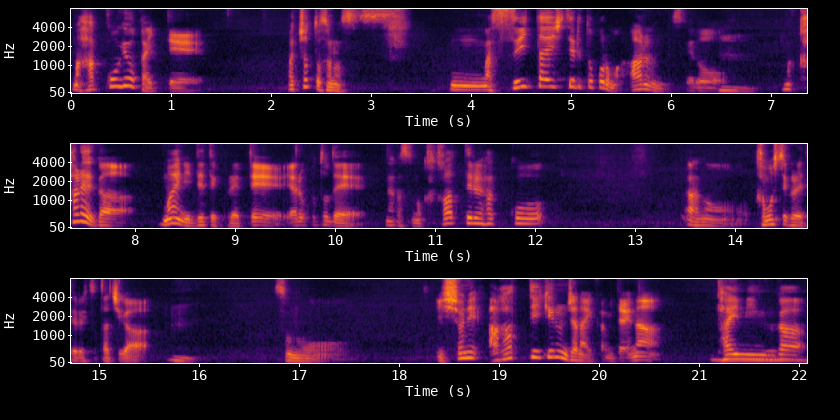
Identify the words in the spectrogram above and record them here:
まあ、発酵業界って、まあ、ちょっとその、すうん、まあ、衰退してるところもあるんですけど、うん。まあ、彼が前に出てくれてやることで、なんかその関わってる発酵、あの、醸してくれてる人たちが、うん。その、一緒に上がっていけるんじゃないかみたいなタイミングが、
